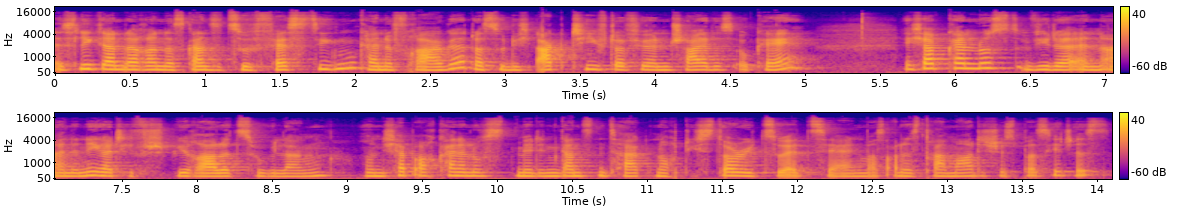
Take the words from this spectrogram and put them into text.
Es liegt dann daran, das Ganze zu festigen, keine Frage, dass du dich aktiv dafür entscheidest, okay, ich habe keine Lust, wieder in eine Negativspirale zu gelangen. Und ich habe auch keine Lust, mir den ganzen Tag noch die Story zu erzählen, was alles Dramatisches passiert ist.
